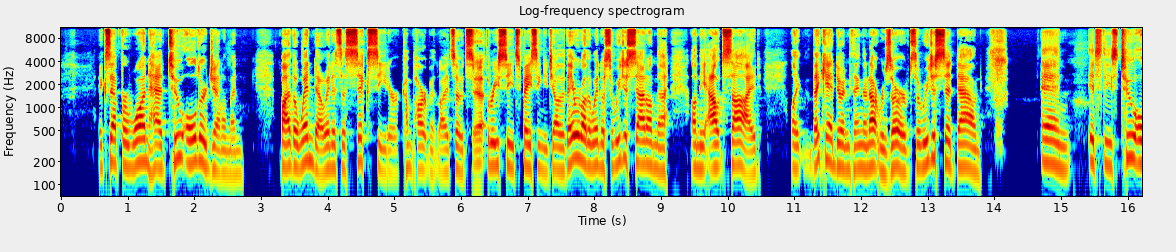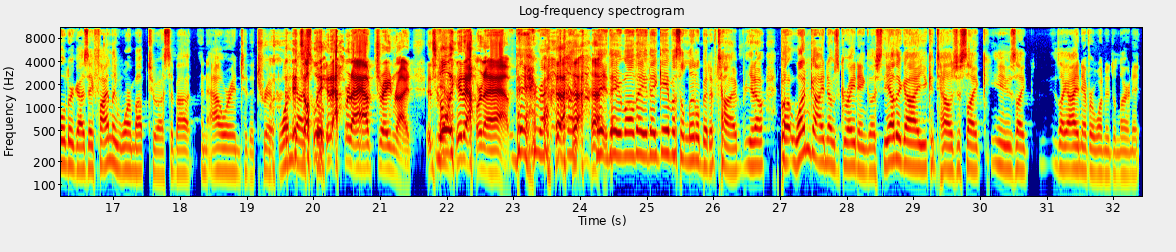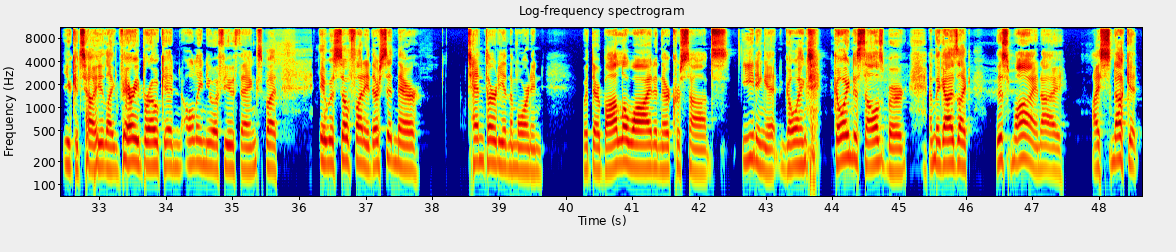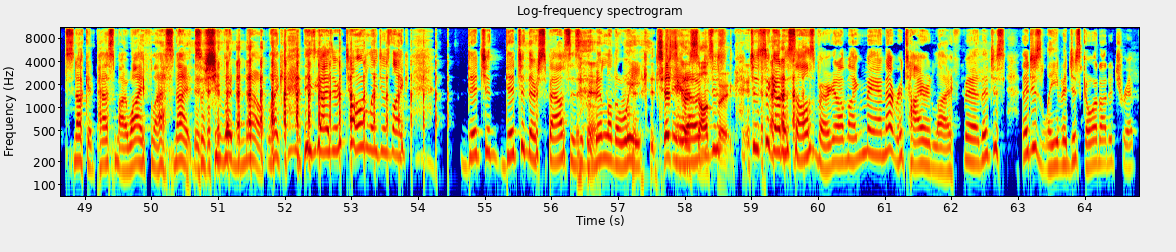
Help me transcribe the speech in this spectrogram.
except for one had two older gentlemen by the window, and it's a six seater compartment, right? So it's Yeah. three seats facing each other. They were by the window, so we just sat on the on the outside. Like they can't do anything; they're not reserved. So we just sit down, and it's these two older guys. They finally warm up to us about an hour into the trip. One guy it's only spoke an hour and a half train ride. It's Yeah. only an hour and a half. they, right, like, they, they well they they gave us a little bit of time you know but one guy knows great english the other guy you could tell is just like he was like like i never wanted to learn it you could tell he like very broken only knew a few things but it was so funny they're sitting there 10:30 in the morning with their bottle of wine and their croissants eating it going to, going to salzburg and the guy's like this wine i I snuck it, snuck it past my wife last night, so she wouldn't know. Like these guys are totally just like ditching, ditching their spouses in the middle of the week just to go to know, Salzburg. just to go to Salzburg. And I'm like, man, that retired life, man. They're just they're just leaving, just going on a trip.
